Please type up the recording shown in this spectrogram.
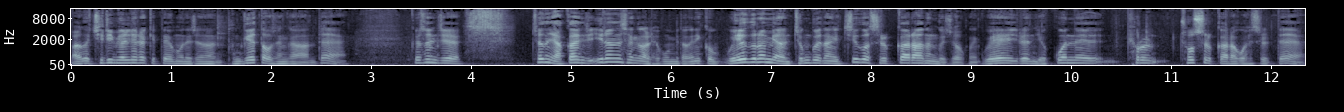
말그 질이 멸렬했기 때문에 저는 붕괴했다고 생각하는데 그래서 이제 저는 약간 이제 이런 생각을 해봅니다. 그러니까 왜 그러면 정부 여당이 찍었을까라는 거죠. 그러니까 왜 이런 여권의 표를 줬을까라고 했을 때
